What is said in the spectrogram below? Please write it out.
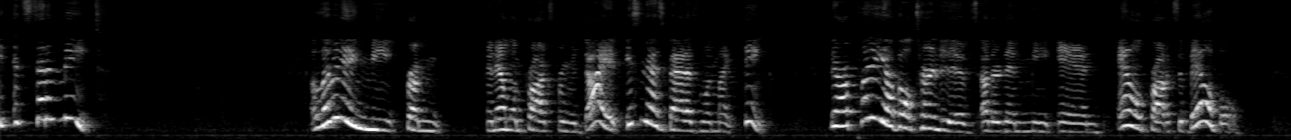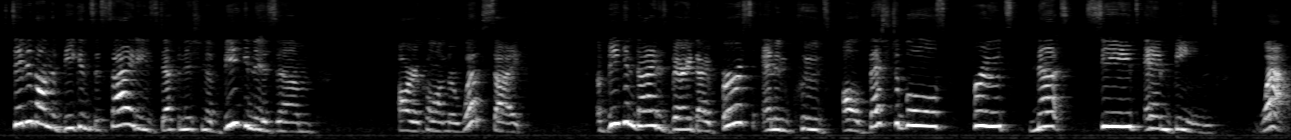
eat instead of meat? Eliminating meat from an animal products from your diet isn't as bad as one might think. There are plenty of alternatives other than meat and animal products available. Stated on the Vegan Society's definition of veganism article on their website, a vegan diet is very diverse and includes all vegetables, fruits, nuts, seeds, and beans. Wow.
